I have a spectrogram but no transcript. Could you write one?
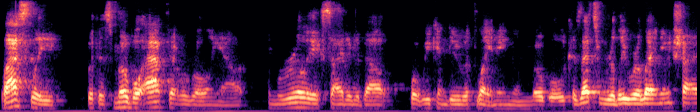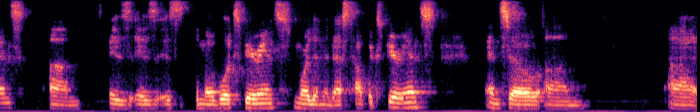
lastly with this mobile app that we're rolling out I'm really excited about what we can do with Lightning and mobile because that's really where Lightning shines. Um, is is is the mobile experience more than the desktop experience, and so um, uh,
